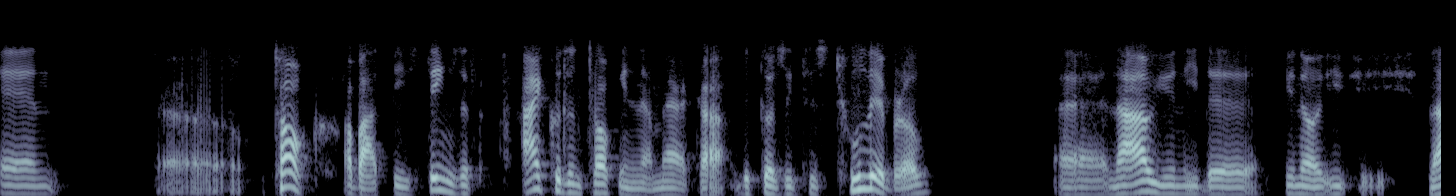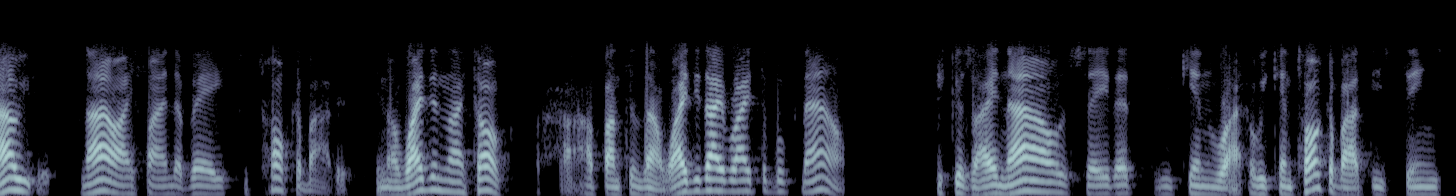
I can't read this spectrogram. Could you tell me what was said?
and uh, talk about these things that I couldn't talk in America because it is too liberal. Uh, now you need a, you know, now now I find a way to talk about it. You know, why didn't I talk up until now? Why did I write the book now? Because I now say that we can we can talk about these things,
